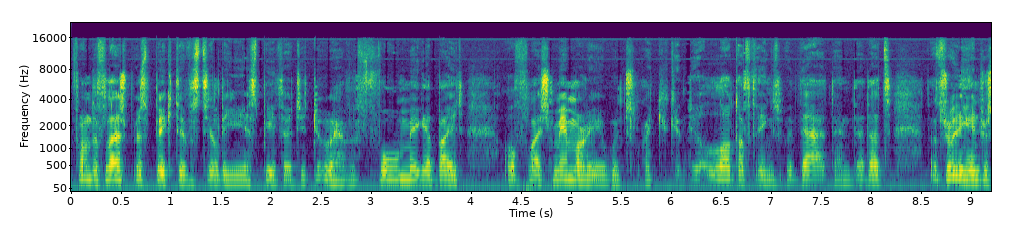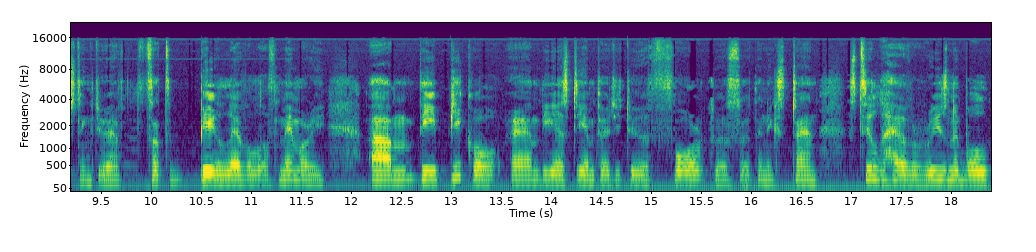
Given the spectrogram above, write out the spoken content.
from the flash perspective, still the ESP32 have a 4 megabyte of flash memory, which like you can do a lot of things with that, and that's that's really interesting to have such a big level of memory. Um, the Pico and the STM32F4, to a certain extent, still have a reasonable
